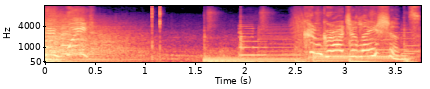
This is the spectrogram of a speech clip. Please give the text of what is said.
hey, wait! Congratulations!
